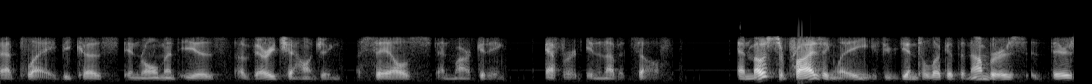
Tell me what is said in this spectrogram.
at play because enrollment is a very challenging sales and marketing effort in and of itself. And most surprisingly, if you begin to look at the numbers, there's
